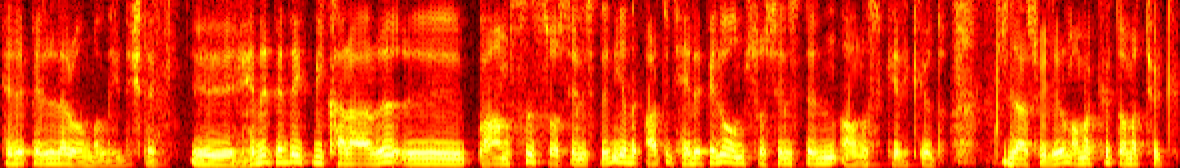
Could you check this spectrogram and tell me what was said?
HDP'liler olmalıydı. İşte e, HDP'de bir kararı e, bağımsız sosyalistlerin ya da artık HDP'li olmuş sosyalistlerin alması gerekiyordu. Bir daha söylüyorum ama Kürt ama Türk.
